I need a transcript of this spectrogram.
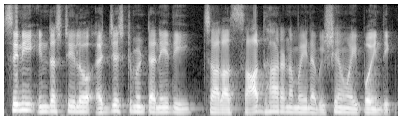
సినీ ఇండస్ట్రీలో అడ్జస్ట్మెంట్ అనేది చాలా సాధారణమైన విషయం అయిపోయింది.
